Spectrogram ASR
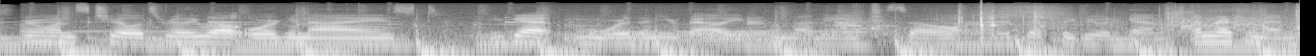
Everyone's chill. It's really well organized. You get more than your value for money. So I would definitely do it again and recommend.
